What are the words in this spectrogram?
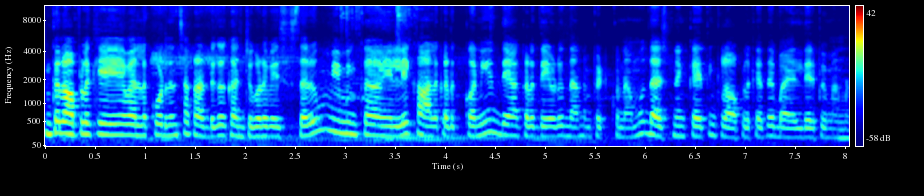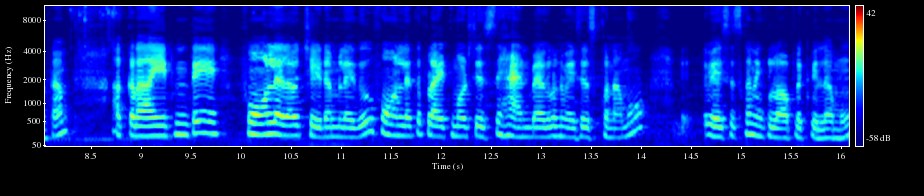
ఇంకా లోపలికి వెళ్ళకూడదని అక్కడ అడ్డుగా కంచె కూడా వేసేస్తారు. మేము ఇంకా వెళ్ళి కాలు కడుక్కొని అక్కడ దేవుడికి దండం పెట్టుకున్నాము. దర్శనంకి అయితే ఇంక లోపలికైతే బయలుదేరిపోయామన్నమాట. అక్కడ ఏంటంటే ఫోన్లు ఎలా చేయడం లేదు. ఫోన్లు అయితే ఫ్లైట్ మోడ్ చేసి హ్యాండ్ బ్యాగ్లో వేసేసుకున్నాము. వేసేసుకొని ఇంక లోపలికి వెళ్ళాము.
